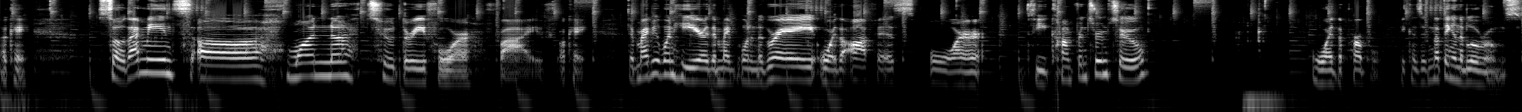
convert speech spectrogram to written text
Okay, so that means uh, one, two, three, four, five. Okay, there might be one here. There might be one in the gray or the office or the conference room too, or the purple because there's nothing in the blue rooms.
